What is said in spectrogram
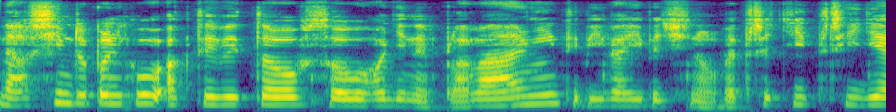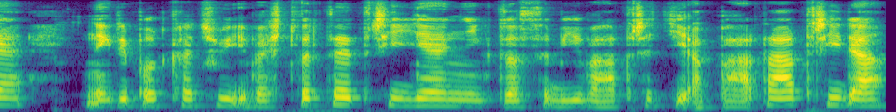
Dalším doplňkovou aktivitou jsou hodiny plavání, ty bývají většinou ve třetí třídě, někdy podkračují i ve čtvrté třídě, někdo zase bývá třetí a pátá třída.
